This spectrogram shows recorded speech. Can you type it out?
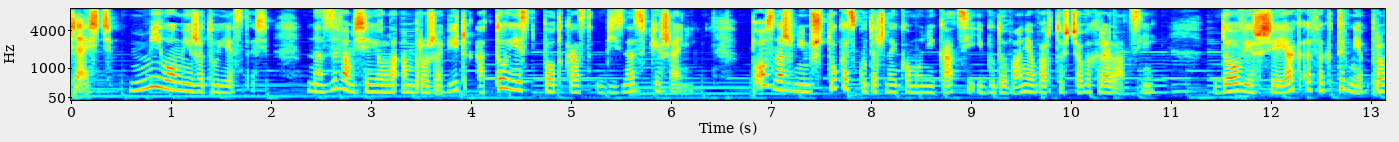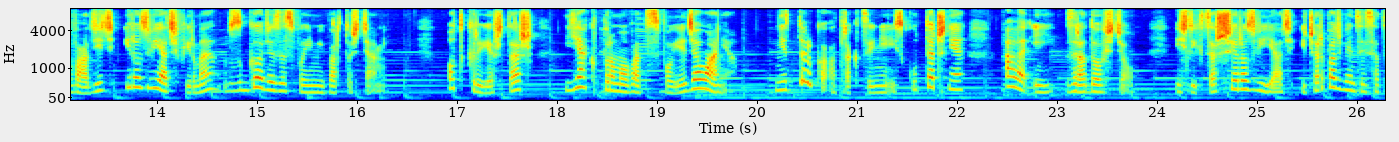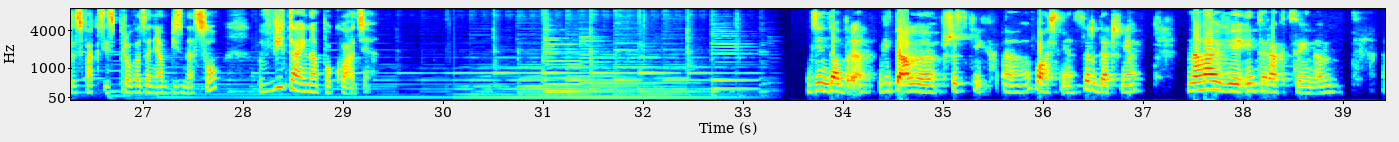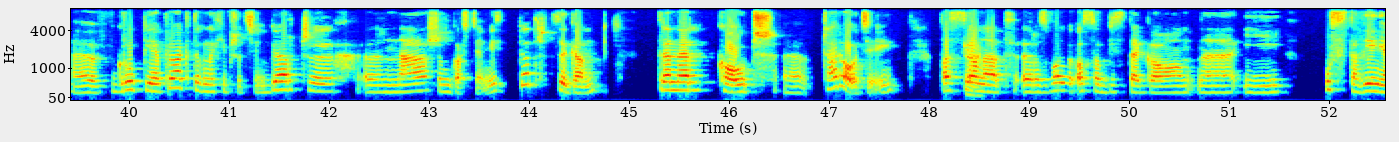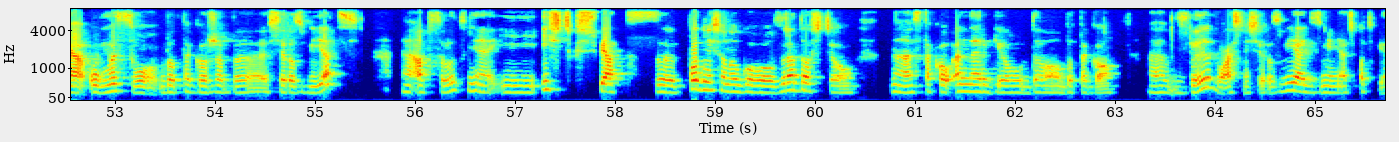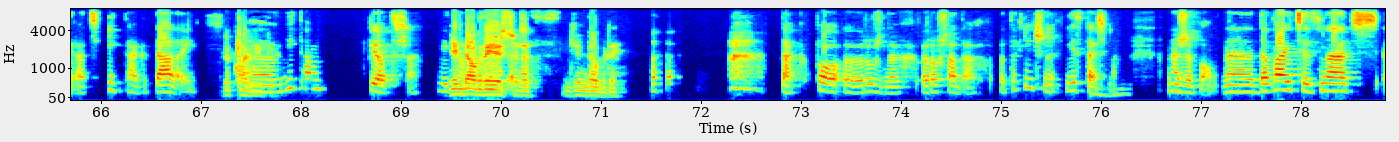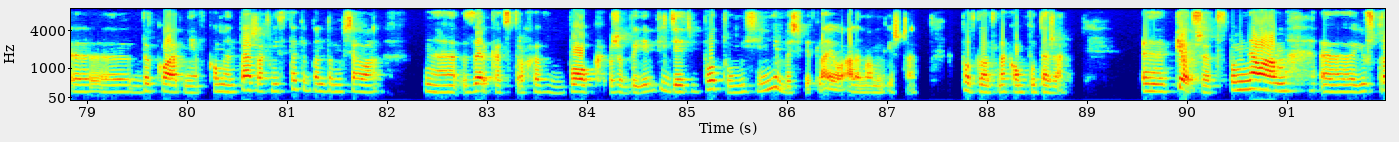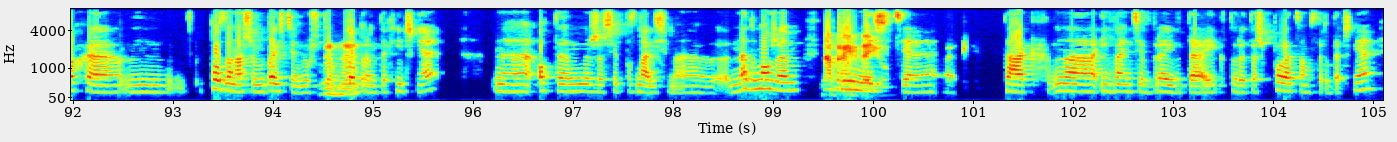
Cześć, miło mi, że tu jesteś. Nazywam się Jola Ambrożewicz, a to jest podcast Biznes w Kieszeni. Poznasz w nim sztukę skutecznej komunikacji i budowania wartościowych relacji. Dowiesz się, jak efektywnie prowadzić i rozwijać firmę w zgodzie ze swoimi wartościami. Odkryjesz też, jak promować swoje działania. Nie tylko atrakcyjnie i skutecznie, ale i z radością. Jeśli chcesz się rozwijać i czerpać więcej satysfakcji z prowadzenia biznesu, witaj na pokładzie. Dzień dobry, witamy wszystkich e, właśnie serdecznie na live interakcyjnym e, w grupie proaktywnych i przedsiębiorczych. E, naszym gościem jest Piotr Cygan, trener, coach, czarodziej, pasjonat tak. rozwoju osobistego i ustawienia umysłu do tego, żeby się rozwijać. Absolutnie i iść w świat z podniesioną głową, z radością, z taką energią do, do tego, by właśnie się rozwijać, zmieniać, otwierać i tak dalej. Dokładnie. E, witam Piotrze. Witam Dzień dobry jeszcze raz. Dzień dobry. Tak, po różnych roszadach technicznych jesteśmy mhm. na żywo. E, dawajcie znać e, dokładnie w komentarzach. Niestety będę musiała zerkać trochę w bok, żeby je widzieć, bo tu mi się nie wyświetlają, ale mam jeszcze podgląd na komputerze. E, Piotrze, wspominałam e, już trochę mm, poza naszym wejściem, już tym mhm. dobrym technicznie, e, o tym, że się poznaliśmy nad morzem, na Brave mieście, tak, na evencie Brave Day, który też polecam serdecznie.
